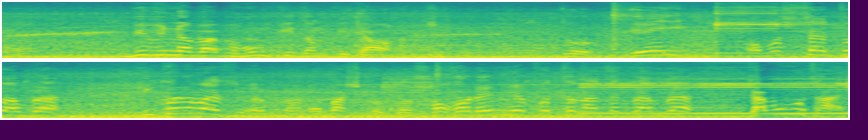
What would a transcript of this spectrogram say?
হ্যাঁ, বিভিন্নভাবে হুমকি ধমকি দেওয়া হচ্ছে। তো এই অবস্থায় তো আমরা কী করে বাস মানে বাস করব? শহরের নিরাপত্তা না থাকলে আমরা যাব কোথায়?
